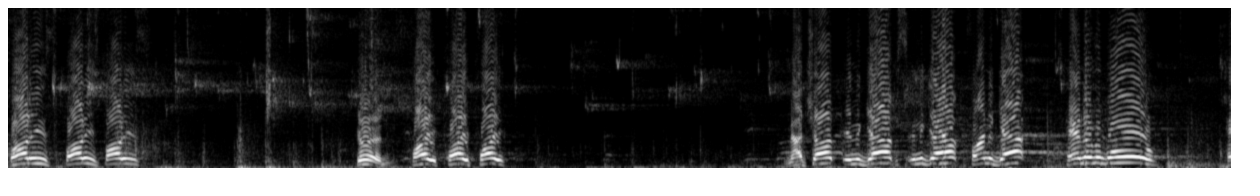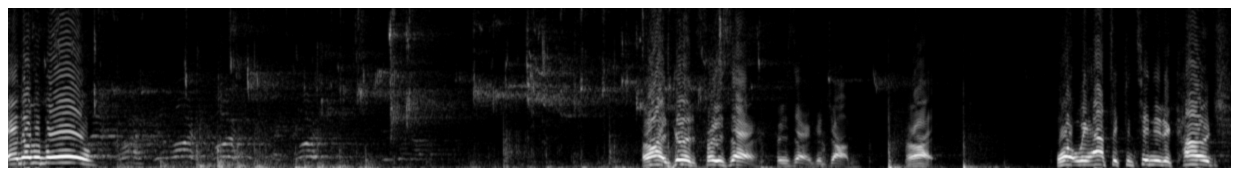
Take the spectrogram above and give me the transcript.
Bodies, bodies, bodies. Good. Play, play, play. Match up in the gaps, in the gap. Find the gap. Hand over ball. Hand over ball. All right, good. Freeze there. Freeze there. Good job. All right. What we have to continue to coach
